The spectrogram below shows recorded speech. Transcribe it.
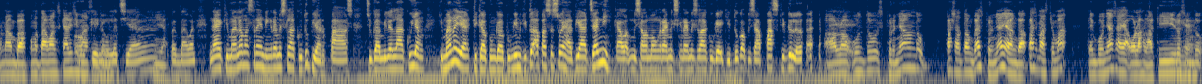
menambah pengetahuan sekali sih mas Oke, knowledge ya iya. pengetahuan. Nah gimana mas trending remis lagu tuh biar pas? Juga milih lagu yang gimana ya digabung-gabungin gitu apa sesuai hati aja nih? Kalau misal mau ngeremix ngeremix lagu kayak gitu kok bisa pas gitu loh? Kalau untuk sebenarnya untuk pas atau enggak sebenarnya ya enggak pas mas. Cuma temponya saya olah lagi terus iya. untuk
